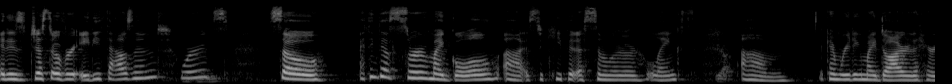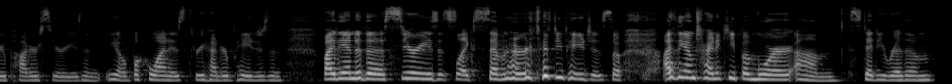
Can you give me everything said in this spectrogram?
it is just over 80,000 words. So I think that's sort of my goal uh, is to keep it a similar length. Yeah. Um, like I'm reading my daughter the Harry Potter series, and you know, book one is 300 pages, and by the end of the series, it's like 750 pages. So I think I'm trying to keep a more um, steady rhythm.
